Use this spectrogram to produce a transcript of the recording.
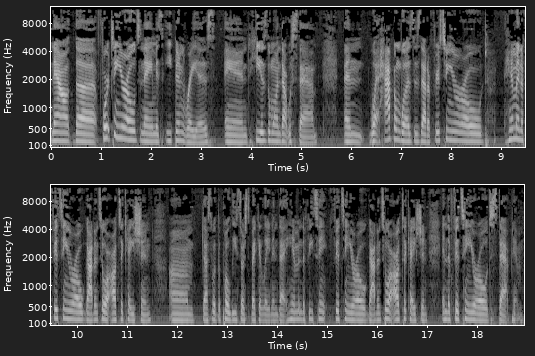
Now the 14 year old's name is Ethan Reyes and he is the one that was stabbed. And what happened was is that a 15 year old him and a 15 year old got into an altercation. Um, that's what the police are speculating that him and the 15 year old got into an altercation and the 15 year old stabbed him.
